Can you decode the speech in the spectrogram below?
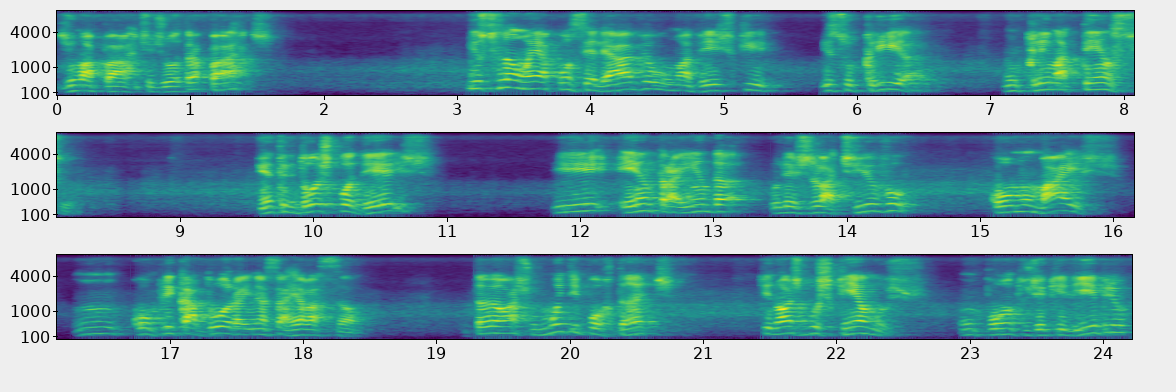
de uma parte e de outra parte, isso não é aconselhável, uma vez que isso cria um clima tenso entre dois poderes e entra ainda o legislativo como mais um complicador aí nessa relação. Então eu acho muito importante que nós busquemos um ponto de equilíbrio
